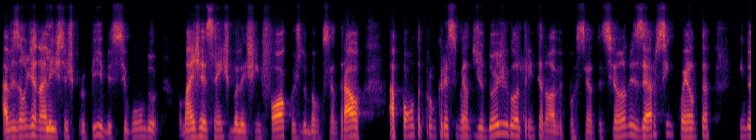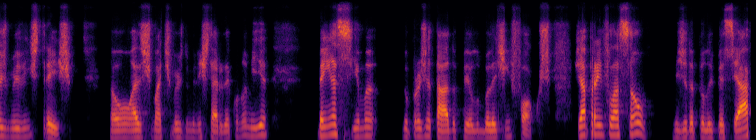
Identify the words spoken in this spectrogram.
A visão de analistas para o PIB, segundo o mais recente boletim Focus do Banco Central, aponta para um crescimento de 2,39% esse ano e 0,50% em 2023. Então, as estimativas do Ministério da Economia, bem acima do projetado pelo boletim Focus. Já para a inflação, medida pelo IPCA,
